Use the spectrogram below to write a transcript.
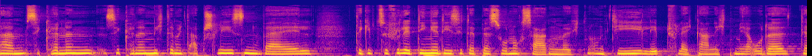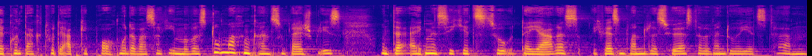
ähm, sie, können, sie können nicht damit abschließen, weil da gibt es so viele Dinge, die sie der Person noch sagen möchten und die lebt vielleicht gar nicht mehr oder der Kontakt wurde abgebrochen oder was auch immer. Was du machen kannst zum Beispiel ist, und da eignet sich jetzt zu der Jahres, ich weiß nicht, wann du das hörst, aber wenn du jetzt ähm,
